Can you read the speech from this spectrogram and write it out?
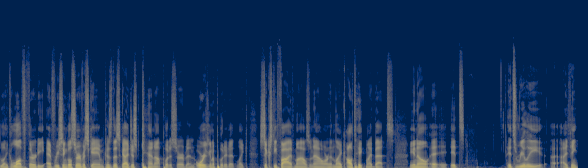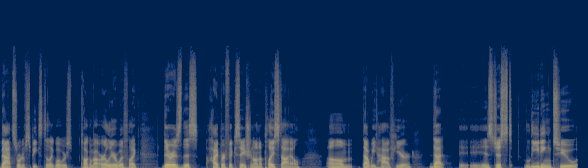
like love 30 every single service game because this guy just cannot put a serve in, or he's to put it at like 65 miles an hour, and like I'll take my bets. You know, it, it's it's really I think that sort of speaks to like what we were talking about earlier with like there is this hyper fixation on a play style um, that we have here that is just leading to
